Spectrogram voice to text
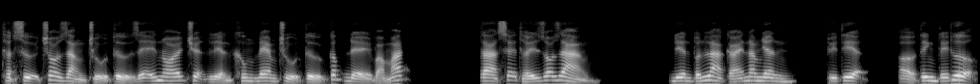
thật sự cho rằng chủ tử dễ nói chuyện liền không đem chủ tử cấp để vào mắt. Ta sẽ thấy rõ ràng. Điền Tuấn là cái nam nhân, tùy tiện, ở tinh tế thượng,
